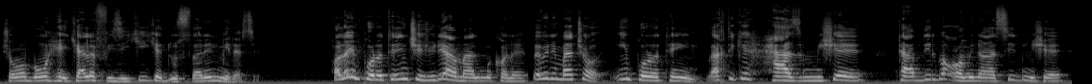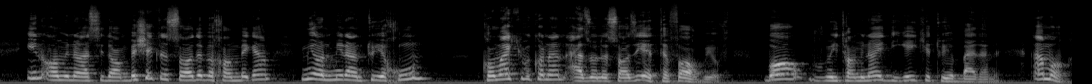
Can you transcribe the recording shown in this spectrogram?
شما به اون هیکل فیزیکی که دوست دارین می‌رسید. حالا این پروتئین چجوری عمل می‌کنه؟ ببینیم بچه ها این پروتئین وقتی که هضم میشه تبدیل به آمینو اسید میشه. این آمینو اسیدام به شکل ساده بخوام بگم میان میرن توی خون کمک می‌کنن عضله سازی اتفاق بیفته. با ویتامین های دیگه ای که توی بدنه. اما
